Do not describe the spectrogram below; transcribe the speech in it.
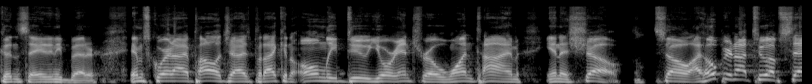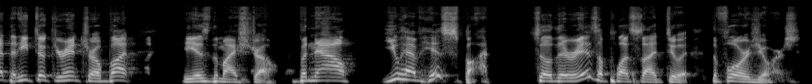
Couldn't say it any better. M squared, I apologize, but I can only do your intro one time in a show. So I hope you're not too upset that he took your intro, but he is the maestro. But now you have his spot. So there is a plus side to it. The floor is yours.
